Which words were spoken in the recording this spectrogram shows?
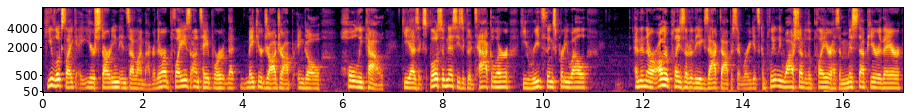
he looks like your starting inside linebacker. There are plays on tape where that make your jaw drop and go, holy cow. He has explosiveness. He's a good tackler. He reads things pretty well. And then there are other plays that are the exact opposite, where he gets completely washed out of the player, has a misstep here or there.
